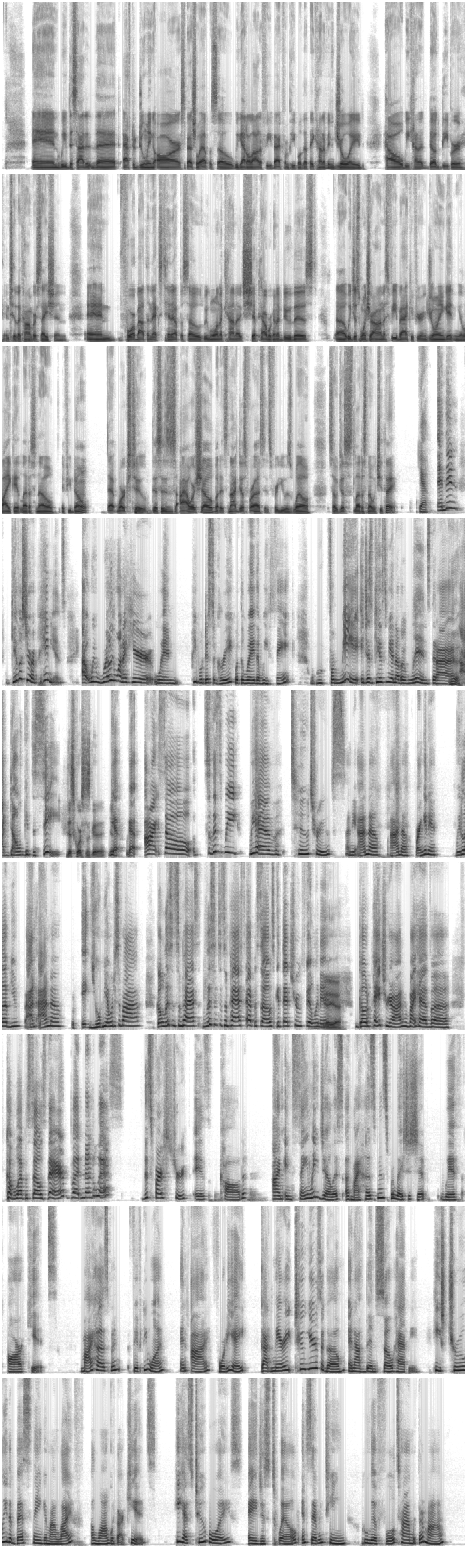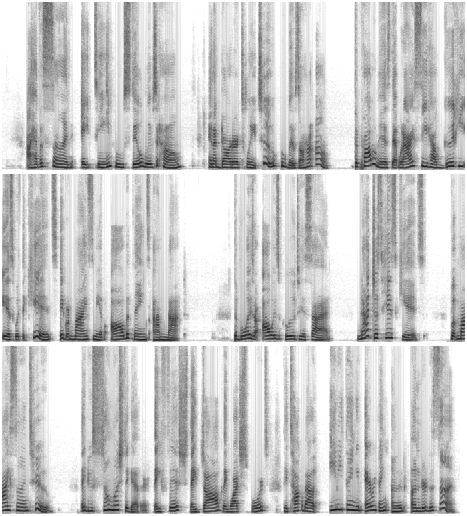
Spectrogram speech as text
And we've decided that after doing our special episode, we got a lot of feedback from people that they kind of enjoyed how we kind of dug deeper into the conversation. And for about the next 10 episodes, we want to kind of shift how we're going to do this uh, we just want your honest feedback. If you're enjoying it and you like it, let us know. If you don't, that works too. This is our show, but it's not just for us, it's for you as well. So just let us know what you think. Yeah. And then give us your opinions. Uh, we really want to hear when people disagree with the way that we think. For me, it just gives me another lens that I yeah. I don't get to see. Discourse is good. Yeah. Yep. Yep. All right. So so this week we have two truths. I mean, I know, I know. Bring it in. We love you. I, I know. It, you'll be able to survive. Go listen some past, listen to some past episodes. Get that truth feeling in. Yeah, yeah. Go to Patreon. We might have a couple episodes there, but nonetheless, this first truth is called "I'm insanely jealous of my husband's relationship with our kids." My husband, 51, and I, 48, Got married two years ago, and I've been so happy. He's truly the best thing in my life, along with our kids. He has two boys, ages 12 and 17, who live full time with their mom. I have a son, 18, who still lives at home, and a daughter, 22, who lives on her own. The problem is that when I see how good he is with the kids, it reminds me of all the things I'm not. The boys are always glued to his side not just his kids, but my son too. They do so much together. They fish, they jog, they watch sports, they talk about anything and everything under, under the sun.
